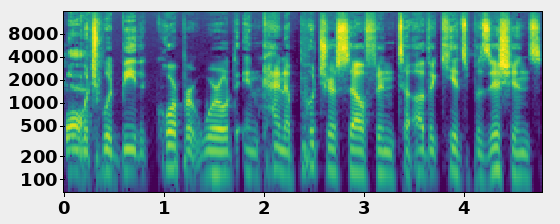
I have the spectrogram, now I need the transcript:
yeah. which would be the corporate world, and kind of put yourself into other kids' positions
